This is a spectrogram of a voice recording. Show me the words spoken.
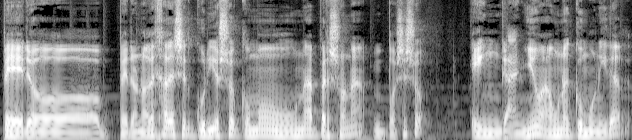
Pero, pero no deja de ser curioso cómo una persona, pues eso, engañó a una comunidad,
